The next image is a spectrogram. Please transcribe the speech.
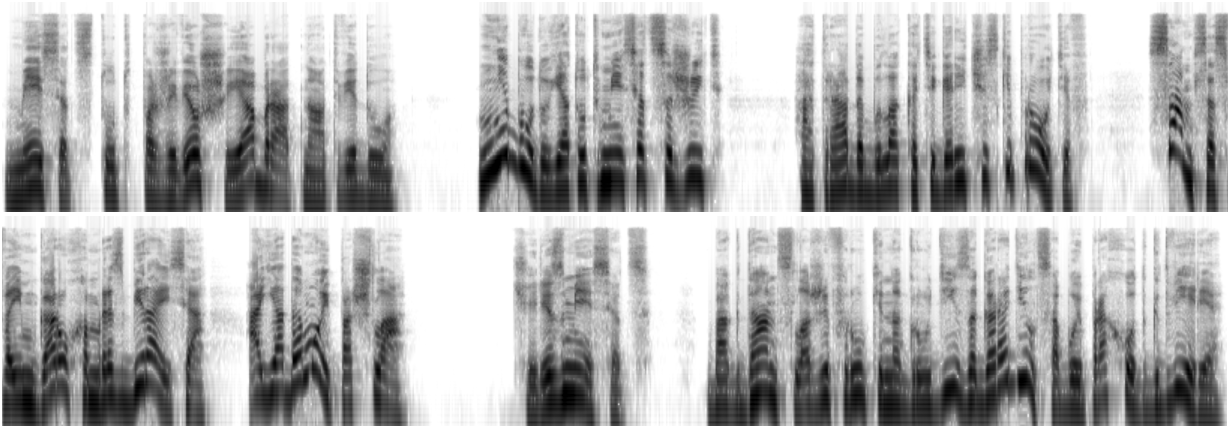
«Месяц тут поживешь и обратно отведу». «Не буду я тут месяц жить!» Отрада была категорически против. «Сам со своим горохом разбирайся, а я домой пошла!» «Через месяц». Богдан, сложив руки на груди, загородил собой проход к двери.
